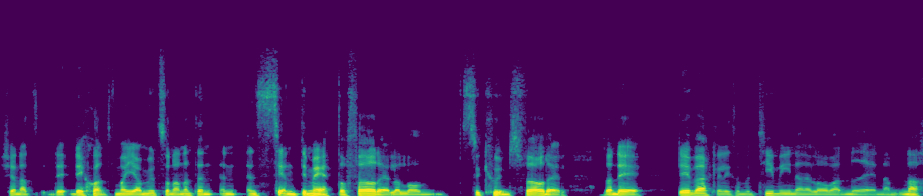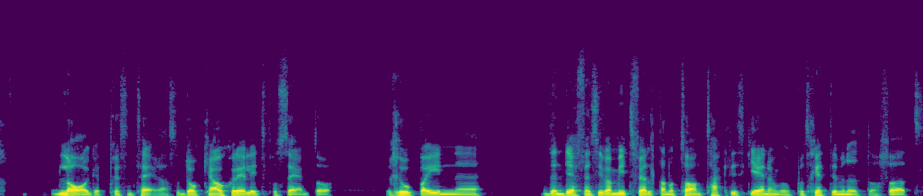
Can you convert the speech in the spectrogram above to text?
känna att det, det är skönt, för man ger motståndaren inte en, en, en, centimeter fördel eller en sekunds fördel, utan det är, det är verkligen liksom en timme innan eller vad det nu är när, när laget presenteras. Och då kanske det är lite för sent att ropa in eh, den defensiva mittfältaren och ta en taktisk genomgång på 30 minuter för att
